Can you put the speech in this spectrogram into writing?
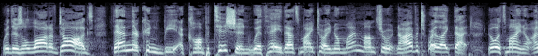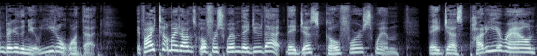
where there's a lot of dogs, then there can be a competition with, hey, that's my toy. No, my mom threw it. Now I have a toy like that. No, it's mine. No, I'm bigger than you. You don't want that. If I tell my dogs go for a swim, they do that. They just go for a swim. They just putty around.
